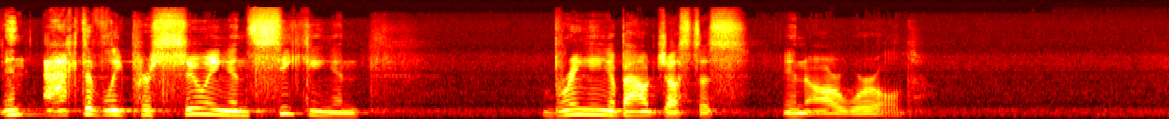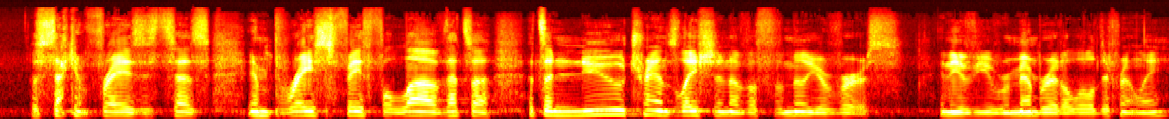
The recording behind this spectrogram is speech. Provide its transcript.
in actively pursuing and seeking and bringing about justice in our world. The second phrase, it says, embrace faithful love. That's a, that's a new translation of a familiar verse. Any of you remember it a little differently?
